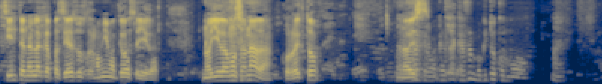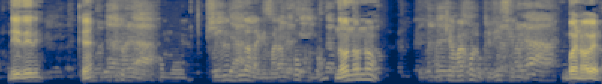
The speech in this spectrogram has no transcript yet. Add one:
sin tener la capacidad de esos jajamim, ¿a qué vas a llegar? No llegamos a nada, ¿correcto? Una vez... Acá está un poquito como... Di. ¿Qué? Como, como en duda la quemará un poco, ¿no? No, no, no. Aquí abajo lo que dice. ¿no? Bueno, a ver.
